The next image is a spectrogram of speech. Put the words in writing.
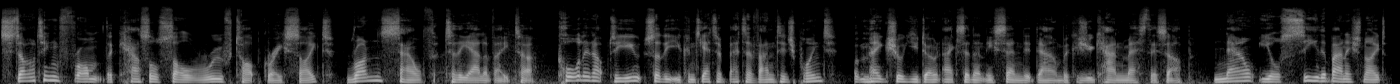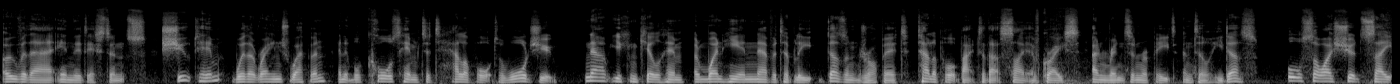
Starting from the Castle Sol rooftop grace site, run south to the elevator. Call it up to you so that you can get a better vantage point, but make sure you don't accidentally send it down because you can mess this up. Now you'll see the Banished Knight over there in the distance. Shoot him with a ranged weapon and it will cause him to teleport towards you. Now you can kill him, and when he inevitably doesn't drop it, teleport back to that site of grace and rinse and repeat until he does. Also, I should say,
